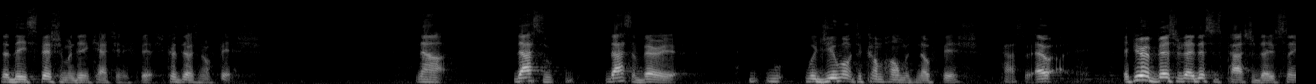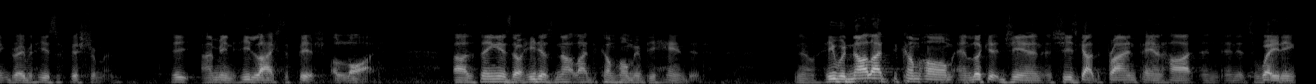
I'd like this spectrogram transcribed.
that these fishermen didn't catch any fish because there's no fish. Now, that's, that's a very. Would you want to come home with no fish, Pastor? If you're a visitor today, this is Pastor Dave St. Graven. He is a fisherman. He, I mean, he likes to fish a lot. Uh, the thing is, though, he does not like to come home empty handed. No, he would not like to come home and look at Jen, and she's got the frying pan hot and, and it's waiting,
